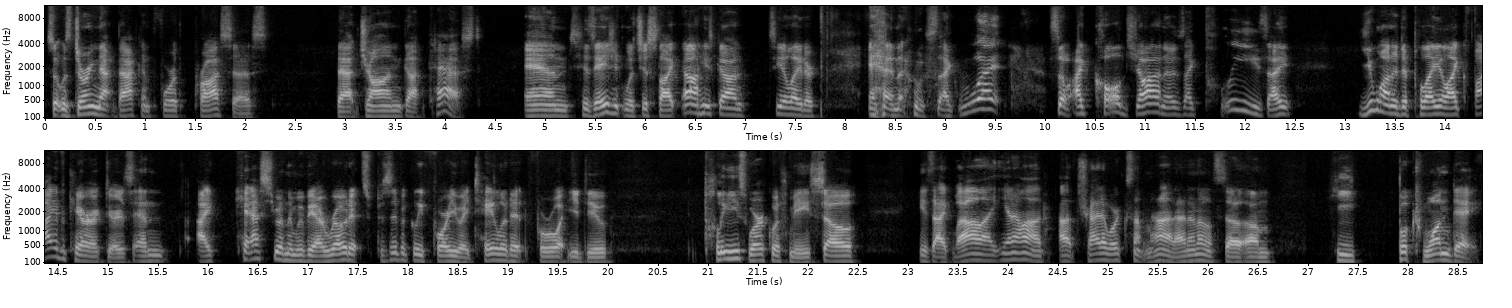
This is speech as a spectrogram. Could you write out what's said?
so it was during that back and forth process that Jon got cast. And his agent was just like, oh, he's gone. See you later. And I was like, what? So I called Jon. I was like, please, I, you wanted to play like five characters, and I cast you in the movie. I wrote it specifically for you. I tailored it for what you do. Please work with me. So he's like, well, I, you know, I'll, I'll try to work something out. I don't know. So um, he booked one day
